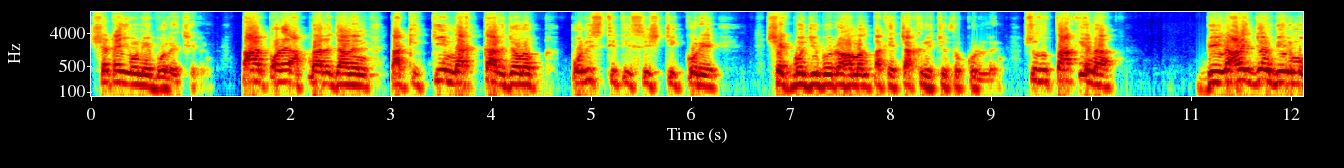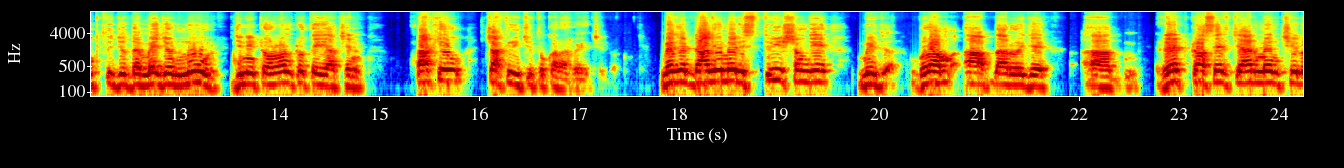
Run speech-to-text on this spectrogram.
সেটাই উনি বলেছিলেন। তারপরে আপনারা জানেন তাকে কি ন্যাক্কারজনক পরিস্থিতি সৃষ্টি করে শেখ মুজিবুর রহমান তাকে চাকরিচ্যুত করলেন। শুধু তাকে না, বীর, আরেকজন বীর মুক্তিযোদ্ধা মেজর নূর, যিনি টরন্টোতেই আছেন, তাকেও চাকরিচ্যুত করা হয়েছিল। মেজর ডালিমের স্ত্রীর সঙ্গে গোলাম, আপনার ওই যে রেড ক্রসের চেয়ারম্যান ছিল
